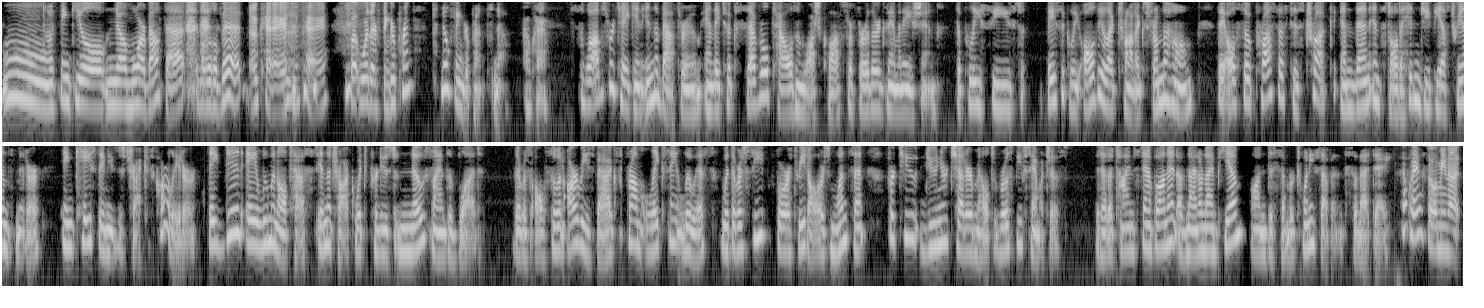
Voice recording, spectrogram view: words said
Mm, I think you'll know more about that in a little bit. Okay, okay. but were there fingerprints? No fingerprints, no. Okay. Swabs were taken in the bathroom and they took several towels and washcloths for further examination. The police seized basically all the electronics from the home. They also processed his truck and then installed a hidden GPS transmitter in case they needed to track his car later. They did a luminol test in the truck, which produced no signs of blood. There was also an Arby's bag from Lake St. Louis with a receipt for $3.01 for two junior cheddar melt roast beef sandwiches. It had a timestamp on it of 9:09 p.m. on December 27th, so that day. Okay, so I mean that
